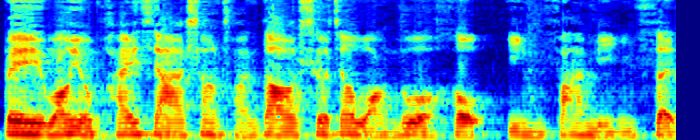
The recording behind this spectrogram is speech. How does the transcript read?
被网友拍下上传到社交网络后引发民愤。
